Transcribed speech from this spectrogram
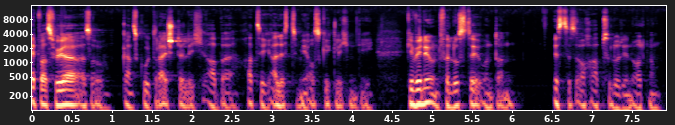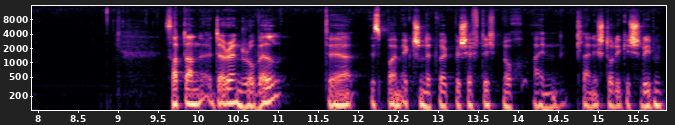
etwas höher, also ganz gut dreistellig, aber hat sich alles zu mir ausgeglichen, die Gewinne und Verluste und dann ist es auch absolut in Ordnung. Es hat dann Darren Rovell, der ist beim Action Network beschäftigt, noch eine kleine Story geschrieben,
